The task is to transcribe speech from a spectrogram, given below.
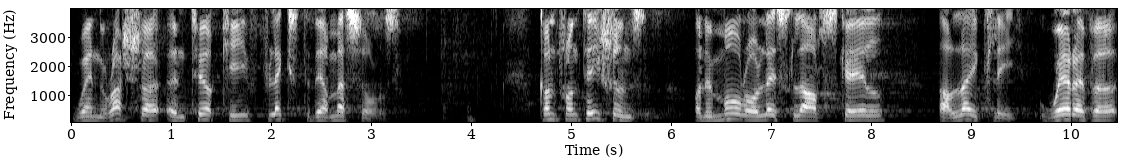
when Russia and Turkey flexed their muscles. Confrontations on a more or less large scale are likely wherever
